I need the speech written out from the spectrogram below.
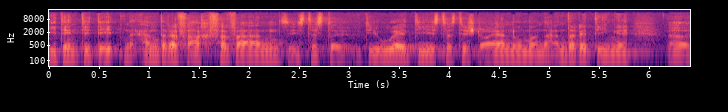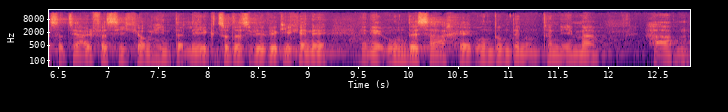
Identitäten anderer Fachverfahren, ist das die UID, ist das die Steuernummer und andere Dinge, äh, Sozialversicherung hinterlegt, sodass wir wirklich eine, eine runde Sache rund um den Unternehmer haben.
